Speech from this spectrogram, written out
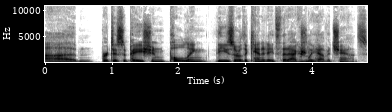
um, participation, polling, these are the candidates that actually have a chance.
